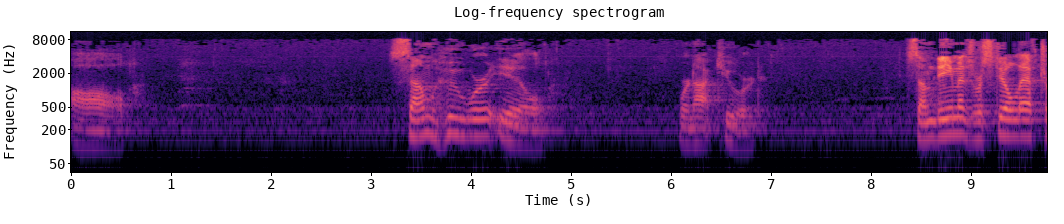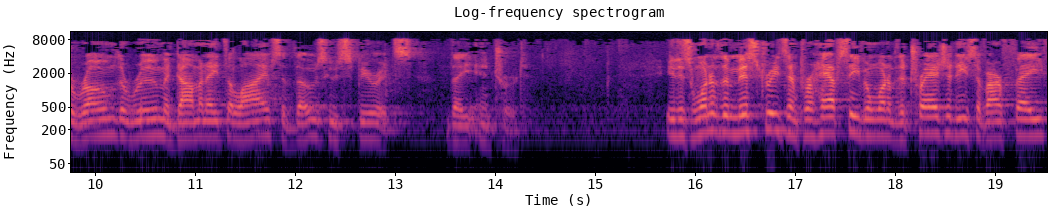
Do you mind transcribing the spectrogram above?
all. Some who were ill were not cured. Some demons were still left to roam the room and dominate the lives of those whose spirits they entered. It is one of the mysteries and perhaps even one of the tragedies of our faith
